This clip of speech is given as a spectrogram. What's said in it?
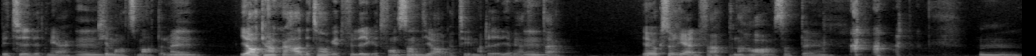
betydligt mer Mm. klimatsmart än mig. Jag kanske hade tagit flyget från Santiago Mm. till Madrid, jag vet inte. Jag är också rädd för öppna hav, så att eh, mm.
